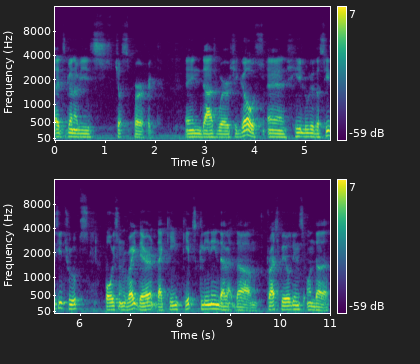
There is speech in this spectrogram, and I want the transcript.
it's gonna be just perfect. And that's where she goes. And he looted the CC troops, poison right there. The king keeps cleaning the, the um, trash buildings on the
